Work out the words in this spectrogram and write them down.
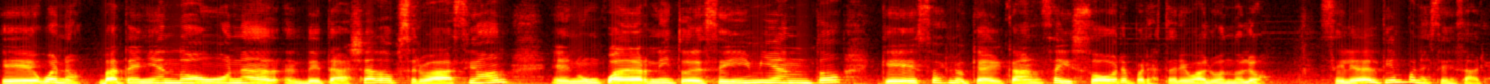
eh, bueno, va teniendo una detallada observación en un cuadernito de seguimiento, que eso es lo que alcanza y sobra para estar evaluándolo. Se le da el tiempo necesario.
